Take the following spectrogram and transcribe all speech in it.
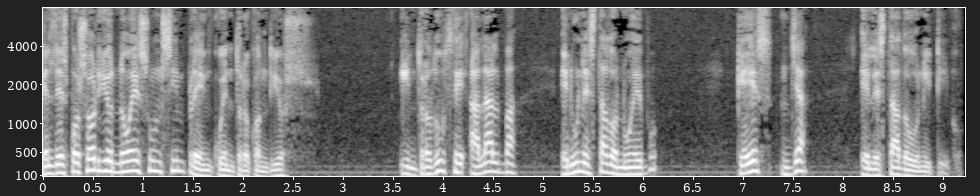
El desposorio no es un simple encuentro con Dios. Introduce al alma en un estado nuevo que es ya el estado unitivo.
